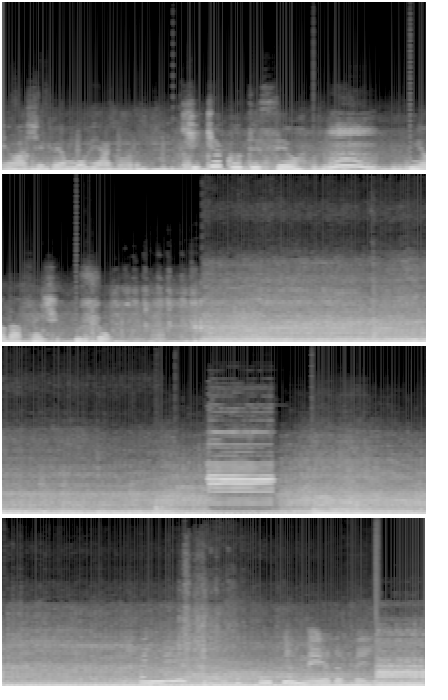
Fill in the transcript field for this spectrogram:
Eu achei que eu ia morrer agora. O que que aconteceu? Meu da frente puxou. Puta merda, velho.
